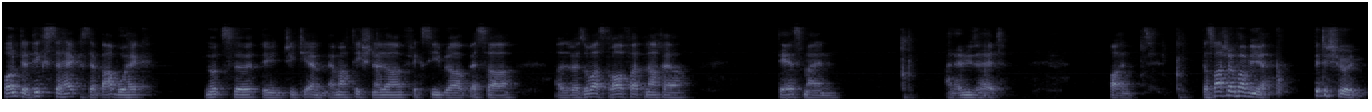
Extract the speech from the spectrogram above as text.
Und der dickste Hack ist der Babu-Hack. Nutze den GTM. Er macht dich schneller, flexibler, besser. Also wer sowas drauf hat nachher, der ist mein Analyseheld. Und das war schon von mir. Bitteschön.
